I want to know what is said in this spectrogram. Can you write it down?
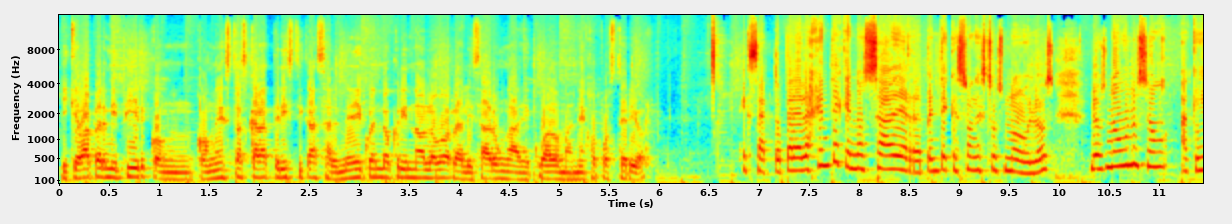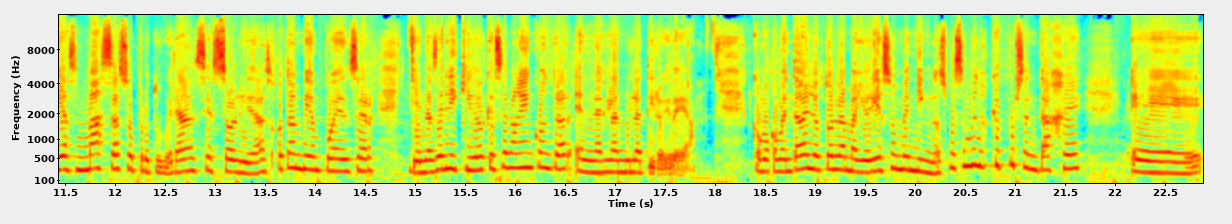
Y que va a permitir con estas características al médico endocrinólogo realizar un adecuado manejo posterior. Exacto, para la gente que no sabe de repente qué son estos nódulos, los nódulos son aquellas masas o protuberancias sólidas o también pueden ser llenas de líquido que se van a encontrar en la glándula tiroidea. Como comentaba el doctor, la mayoría son benignos. Más o menos, ¿qué porcentaje eh,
